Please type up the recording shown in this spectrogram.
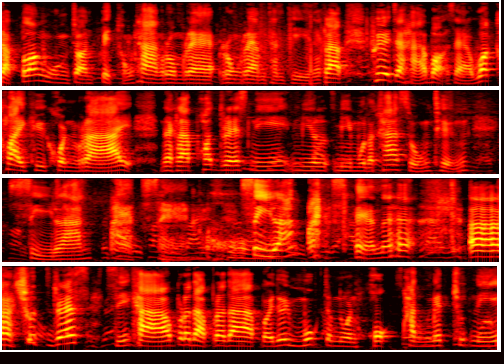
จากกล้องวงจรปิดของทางโรงแรมโรงแรมทันทีนะครับเพื่อจะหาเบาะแสว่าใครคือคนร้ายนะครับเพราะเดรสนี้มีมีมูลค่าสูงถึง 4ล้าน8แสน4ล้าน8แสนนะฮะอ่าชุดเดรสสีขาวประดับประดาไปด้วยมุกจำนวน 6,000 เม็ดชุดนี้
